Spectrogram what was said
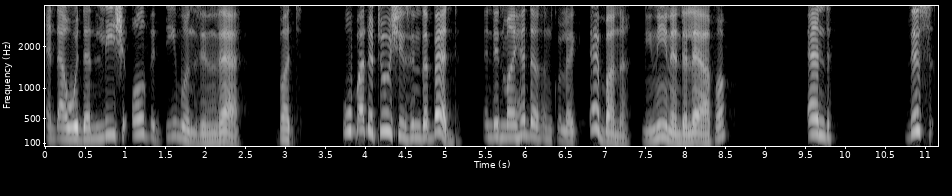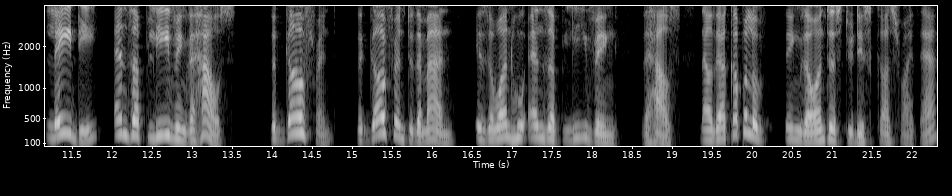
and I would unleash all the demons in there. But ubado tu, she's in the bed. And in my head, uncle like, eh bana, ni nini inaendelea hapa? And this lady ends up leaving the house. The girlfriend, the girlfriend to the man, is the one who ends up leaving the house. Now, there are a couple of things I want us to discuss right there.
